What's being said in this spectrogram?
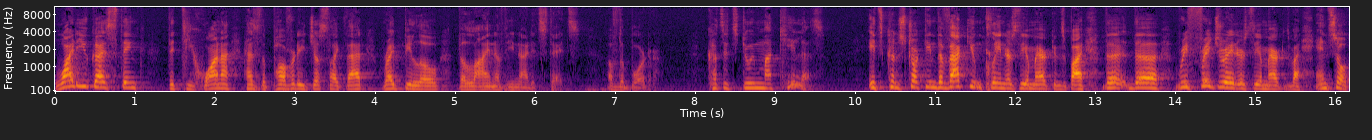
Why do you guys think that Tijuana has the poverty just like that, right below the line of the United States, of the border? Because it's doing maquilas. It's constructing the vacuum cleaners the Americans buy, the, the refrigerators the Americans buy. And so,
